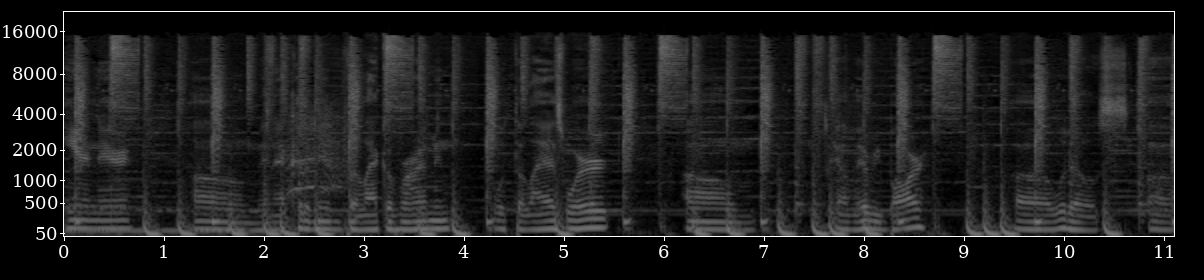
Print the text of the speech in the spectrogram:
here and there. Um, and that could have been for lack of rhyming with the last word. Um, have every bar. Uh, what else? Uh,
